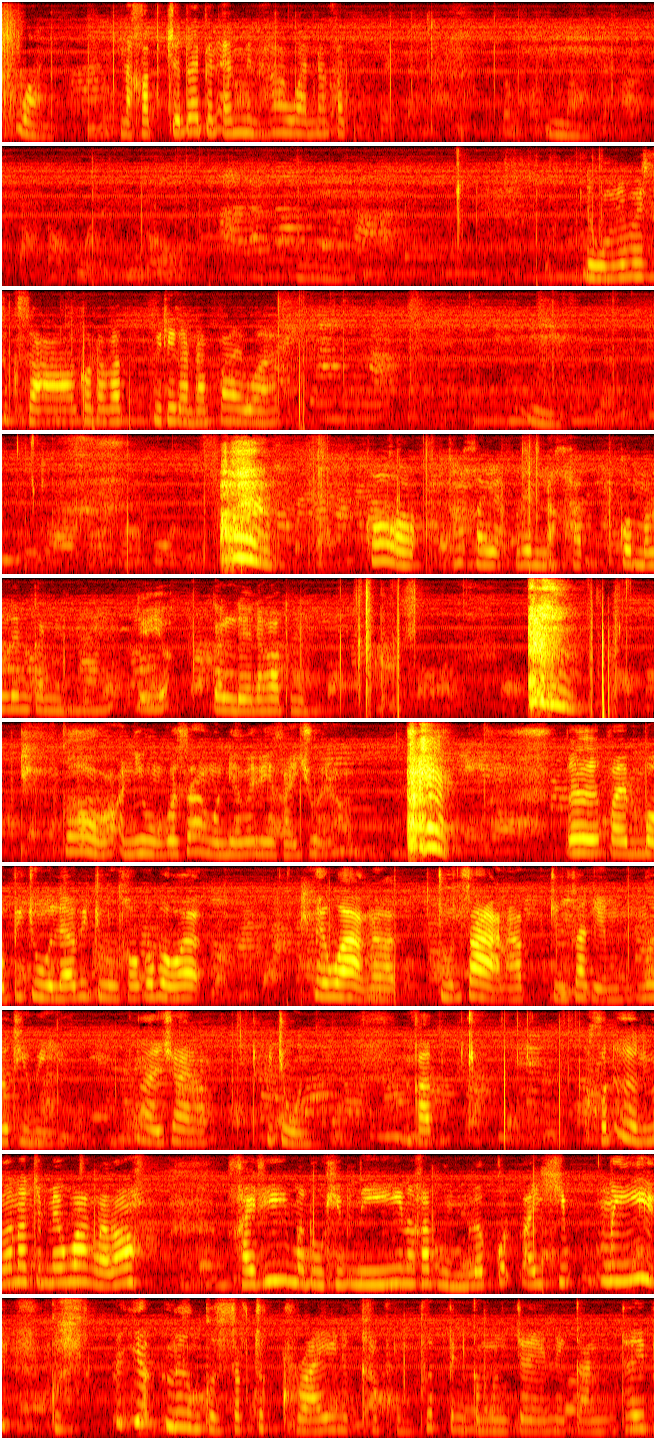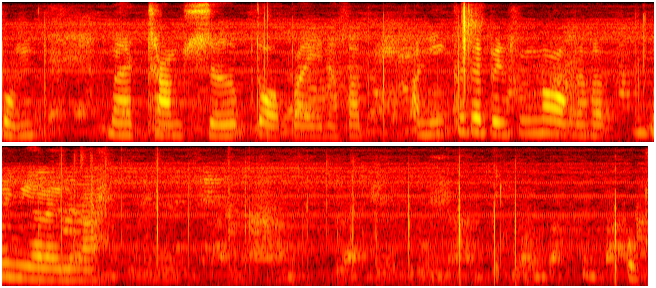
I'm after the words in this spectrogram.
าวันนะครับ จะได้เป็นแอดมินห้าวันนะครับเดี๋ยวผมจะไปศึกษาก่อนนะครับ วิธีการทำป้ายไว้ก็ถ้าใครอยากเล่นนะครับ ก็มาเล่นกันเยอะๆกันเลยนะครับผมก็อันนี้ผมก็สร้างคนเดียวไม่มีใครช่วยนะครับเออไปบอกพี่จูแล้วพี่จูเขาก็บอกว่า ไม่ว่างนะครับ จูนซ่านะครับ จูนซ่าเกมเมอร์ทีวีน่าจะใช่นะพี่จูนนะครับ คนอื่นก็น่าจะไม่ว่างแล้วเนาะใครที่มาดูคลิปนี้นะครับ ผมแล้วกดไลค์คลิปนี้กดอย่าลืมกด subscribe นะครับ ผมเพื่อเป็นกำลังใจในการให้ผมมาทำเซิร์ฟต่อไปนะครับ อันนี้ก็จะเป็นข้างนอกนะครับ ไม่มีอะไรเลยนะ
